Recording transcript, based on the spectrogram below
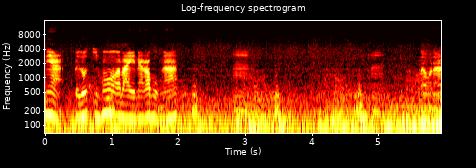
เนี่ย เป็นรถอีห้ออะไรนะครับผมนะ อืมอืมนะผมนะ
